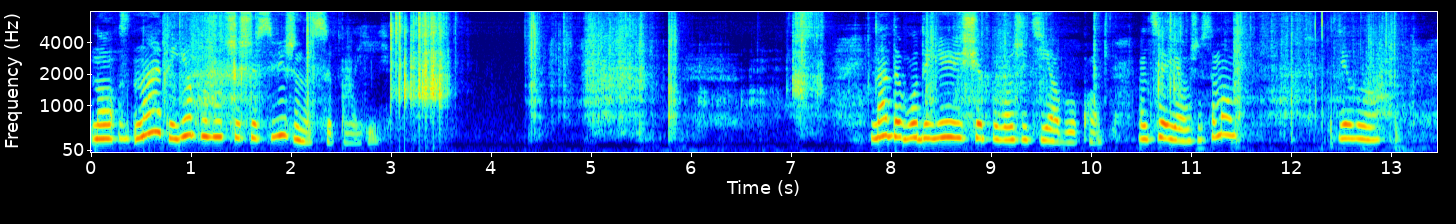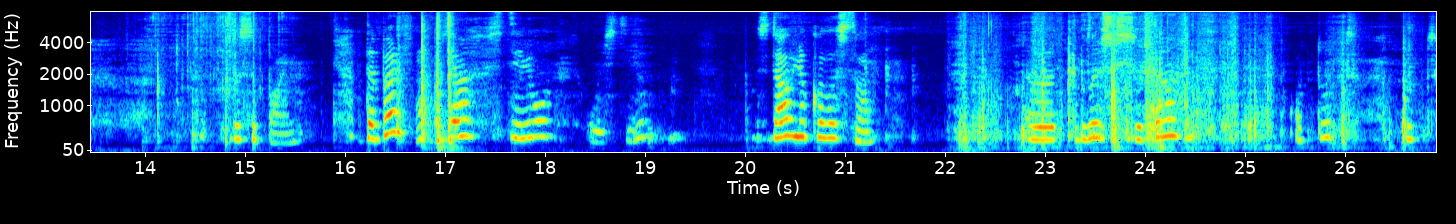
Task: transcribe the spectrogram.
Ну, знаєте, я б лучше ще свіже насипала їй. Надо буде їй ще положити яблуко. Ну це я вже сама делаю. Досипаємо. Тепер я стелю, ой, стелю, ставлю колесо. Е, ближе сюди. Отут, тут.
